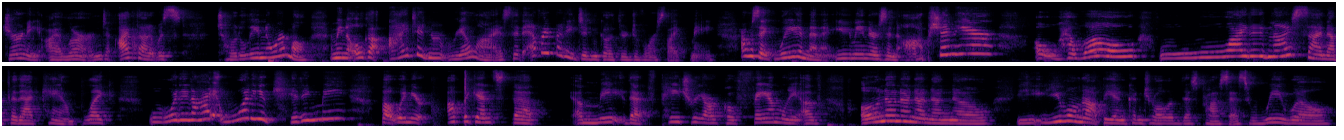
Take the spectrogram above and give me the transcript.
journey I learned. I thought it was totally normal. I mean, Olga, I didn't realize that everybody didn't go through divorce like me. I was like, wait a minute, you mean there's an option here? Oh, hello. Why didn't I sign up for that camp? Like, what did I, what are you kidding me? But when you're up against the, uh, that patriarchal family of, oh, no, no, no, no, no, you will not be in control of this process. We will.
